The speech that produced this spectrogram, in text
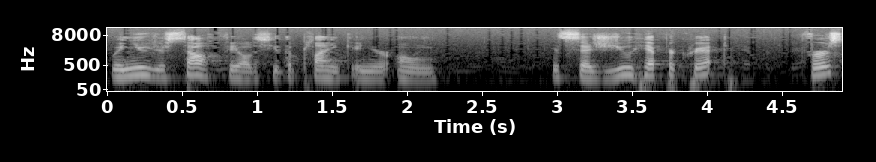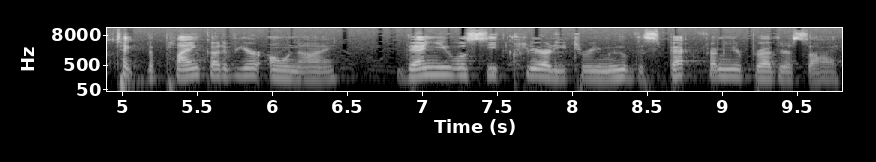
when you yourself fail to see the plank in your own? It says, You hypocrite, first take the plank out of your own eye, then you will see clearly to remove the speck from your brother's eye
